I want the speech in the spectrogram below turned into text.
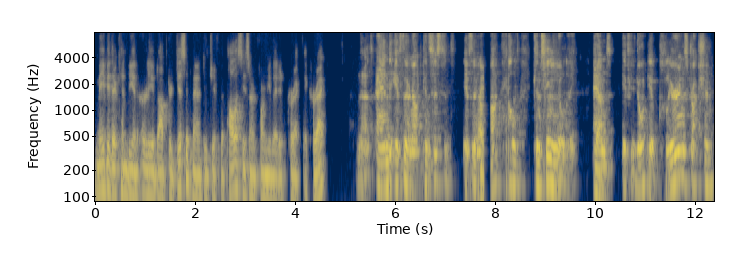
maybe there can be an early adopter disadvantage if the policies aren't formulated correctly, correct? That, and if they're not consistent, if they're right. not held continually, and yeah. if you don't give clear instruction,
